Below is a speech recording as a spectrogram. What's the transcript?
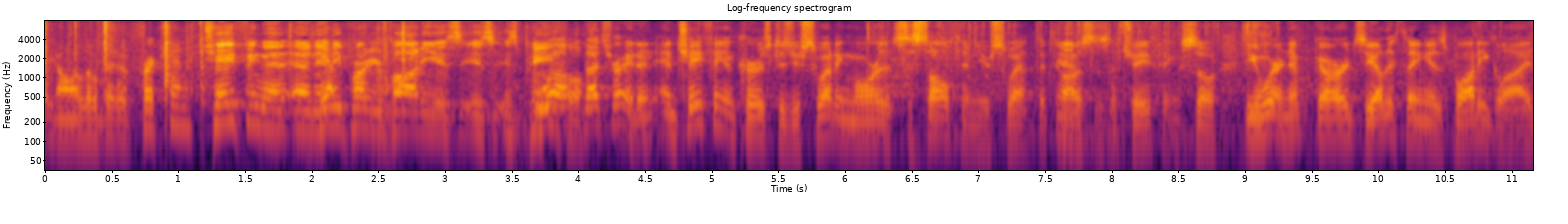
you know, a little bit of friction. Chafing on, on Yep. any part of your body is, is, is painful. Well, that's right. And, and chafing occurs because you're sweating more. It's the salt in your sweat that Yeah. causes the chafing. So you wear nip guards. The other thing is Body Glide,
